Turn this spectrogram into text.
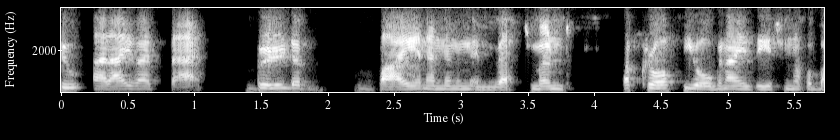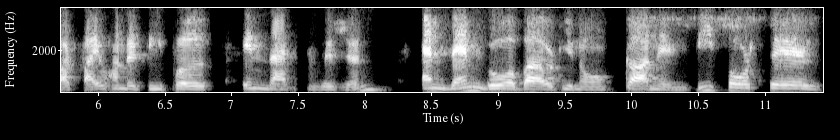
to arrive at that, build a buy-in and an investment across the organization of about 500 people in that vision and then go about you know garnering resources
